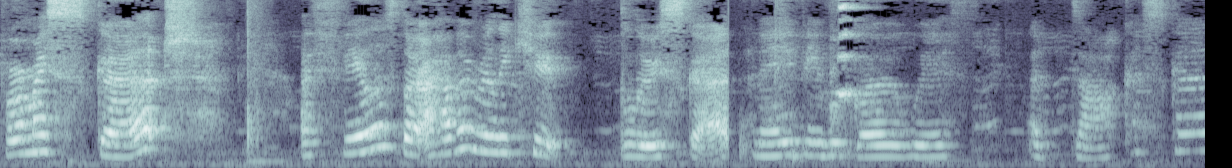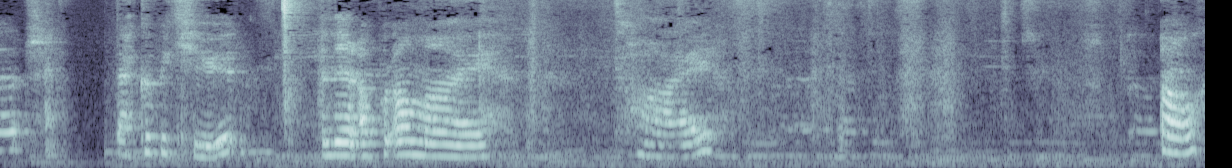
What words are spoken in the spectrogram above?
For my skirt, I feel as though I have a really cute blue skirt. Maybe we'll go with a darker skirt. That could be cute. And then I'll put on my tie. Oh.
